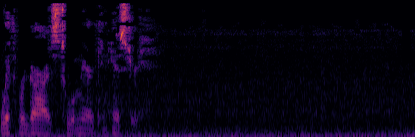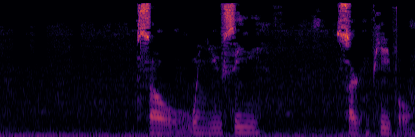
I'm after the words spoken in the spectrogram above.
with regards to American history. So when you see certain people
